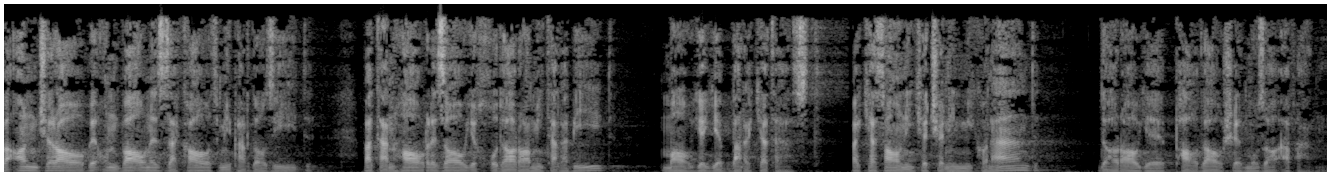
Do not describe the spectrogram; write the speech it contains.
و آنچه را به عنوان زکات می پردازید و تنها رضای خدا را می طلبید مایه برکت است. و کسانی که چنین می کنند دارای پاداش مضاعفند.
